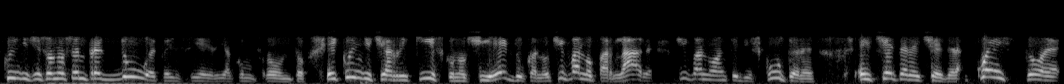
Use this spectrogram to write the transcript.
quindi ci sono sempre due pensieri a confronto e quindi ci arricchiscono, ci educano, ci fanno parlare, ci fanno anche discutere, eccetera, eccetera. Questo è,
